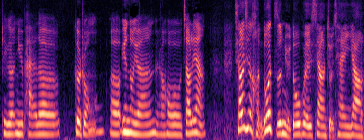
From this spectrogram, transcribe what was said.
这个女排的各种呃运动员，然后教练，相信很多子女都会像九千一样，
